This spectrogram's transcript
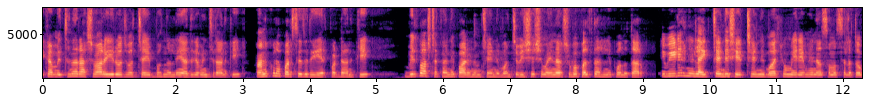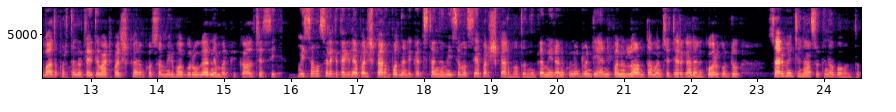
ఇక మిథున రాశి వారు ఈరోజు వచ్చే ఇబ్బందుల్ని అధిగమించడానికి అనుకూల పరిస్థితులు ఏర్పడడానికి బిల్వాష్టకాన్ని పాలనం చేయండి. మంచి విశేషమైన శుభ ఫలితాలని పొందుతారు. ఈ వీడియోని లైక్ చేయండి షేర్ చేయండి. మరియు మీరేమైనా సమస్యలతో బాధపడుతున్నట్లయితే వాటి పరిష్కారం కోసం మీరు మా గురువుగారి నెంబర్కి కాల్ చేసి మీ సమస్యలకు తగిన పరిష్కారం పొందండి. ఖచ్చితంగా మీ సమస్య పరిష్కారం అవుతుంది. ఇంకా మీరు అనుకున్నటువంటి అన్ని పనుల్లో అంతా మంచి జరగాలని కోరుకుంటూ సర్వే జనా సుఖినో భవంతు.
